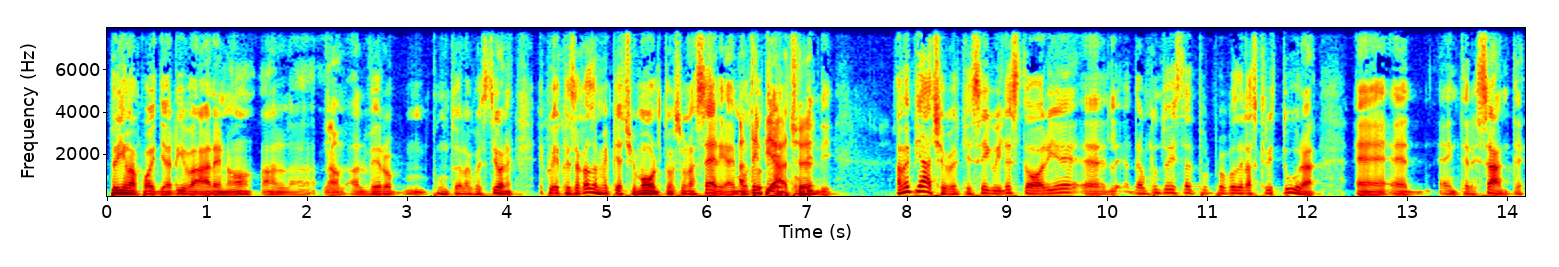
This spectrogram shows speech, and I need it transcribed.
prima poi di arrivare no, al, No. al- al vero mm, punto della questione. E, que- questa cosa a me piace molto, su una serie hai A molto te tempo, piace? quindi a me piace perché segui le storie eh, le- da un punto di vista pr- proprio della scrittura è, è- è interessante.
